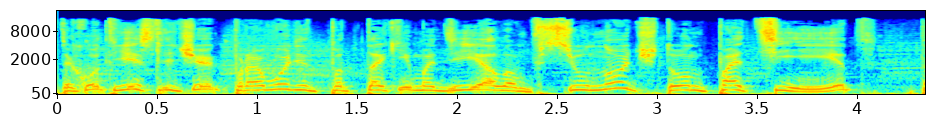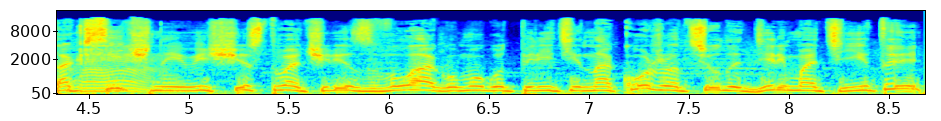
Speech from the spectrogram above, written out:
Так вот, если человек проводит под таким одеялом всю ночь, то он потеет. Токсичные вещества через влагу могут перейти на кожу, отсюда дерматиты,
